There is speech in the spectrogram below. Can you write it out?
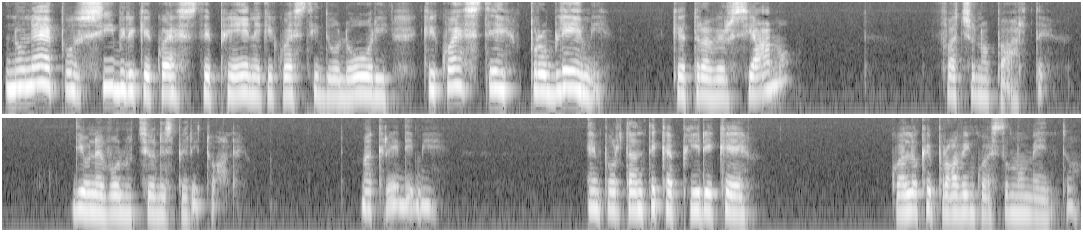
non è possibile che queste pene, che questi dolori, che questi problemi che attraversiamo facciano parte di un'evoluzione spirituale. Ma credimi, è importante capire che quello che provi in questo momento,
